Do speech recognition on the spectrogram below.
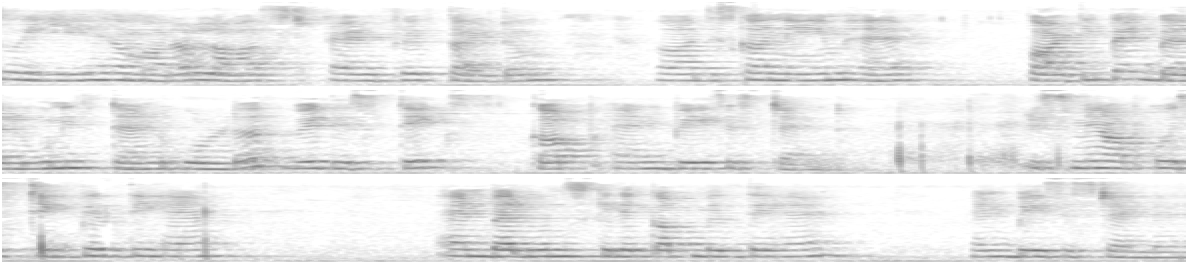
तो ये है हमारा लास्ट एंड फिफ्थ आइटम जिसका नेम है party pack balloon stand holder with sticks cup and base stand इसमें आपको स्टिक मिलती है एंड बैलून्स के लिए कप मिलते हैं एंड बेस स्टैंड है।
